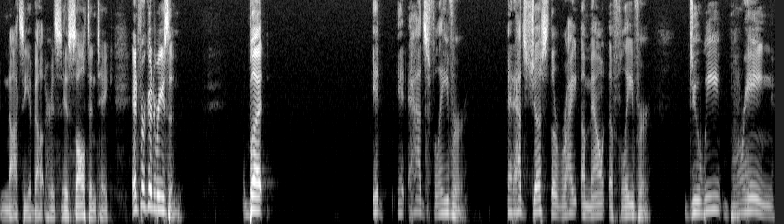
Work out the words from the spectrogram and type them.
Nazi about his his salt intake, and for good reason. But it it adds flavor. It adds just the right amount of flavor. Do we bring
